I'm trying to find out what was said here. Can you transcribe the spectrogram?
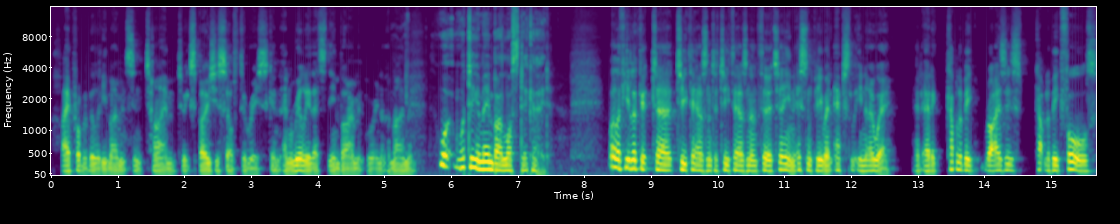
high probability moments in time to expose yourself to risk. And, and really, that's the environment we're in at the moment. What, what do you mean by lost decade? Well, if you look at uh, 2000 to 2013, S&P went absolutely nowhere. It had a couple of big rises, a couple of big falls,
